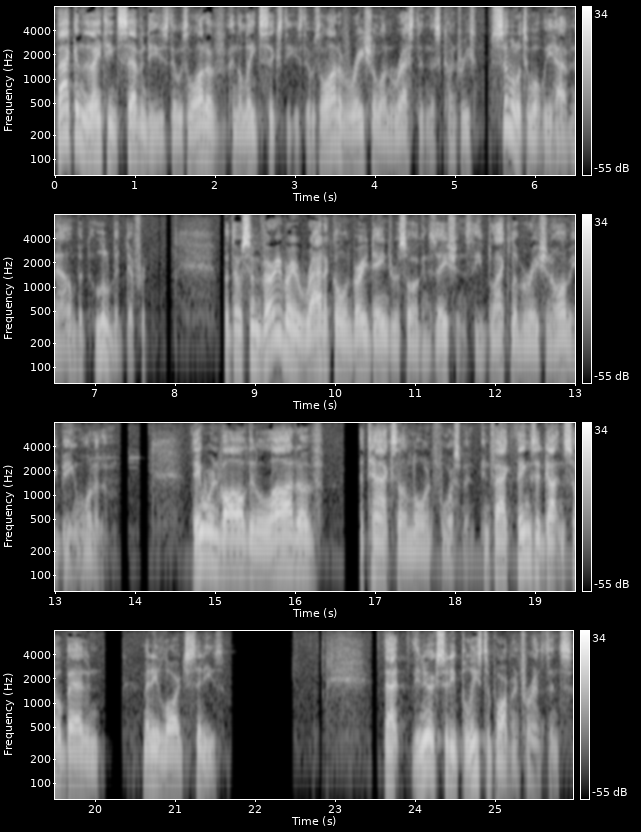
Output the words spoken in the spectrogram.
Back in the 1970s, there was a lot of, in the late 60s, there was a lot of racial unrest in this country, similar to what we have now, but a little bit different. But there were some very, very radical and very dangerous organizations, the Black Liberation Army being one of them. They were involved in a lot of attacks on law enforcement. In fact, things had gotten so bad in many large cities that the New York City Police Department, for instance,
